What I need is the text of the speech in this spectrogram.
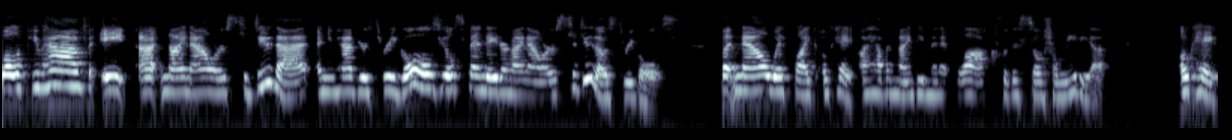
Well, if you have eight at uh, nine hours to do that and you have your three goals, you'll spend eight or nine hours to do those three goals. But now with like, okay, I have a 90 minute block for this social media. Okay,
